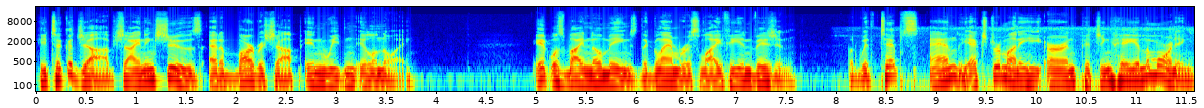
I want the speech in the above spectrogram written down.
he took a job shining shoes at a barbershop in Wheaton, Illinois. It was by no means the glamorous life he envisioned, but with tips and the extra money he earned pitching hay in the morning,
